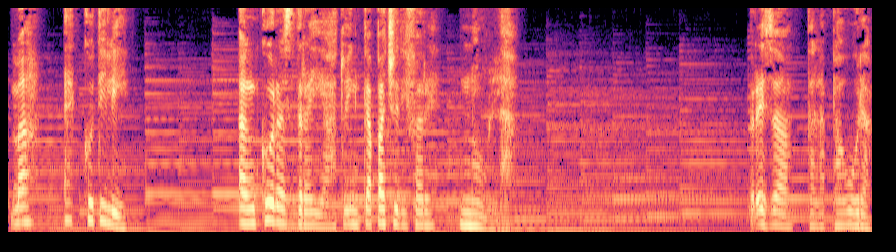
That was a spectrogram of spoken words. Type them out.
ma eccoti lì, ancora sdraiato, incapace di fare nulla presa dalla paura.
